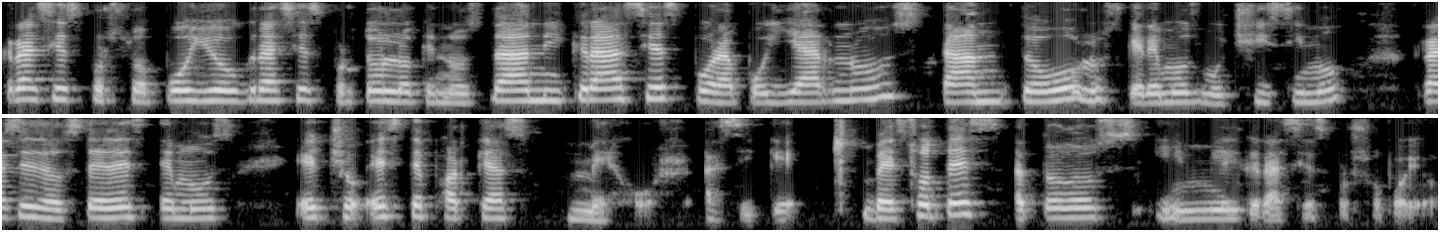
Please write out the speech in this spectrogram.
Gracias por su apoyo, gracias por todo lo que nos dan y gracias por apoyarnos tanto. Los queremos muchísimo. Gracias a ustedes hemos hecho este podcast mejor. Así que besotes a todos y mil gracias por su apoyo.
